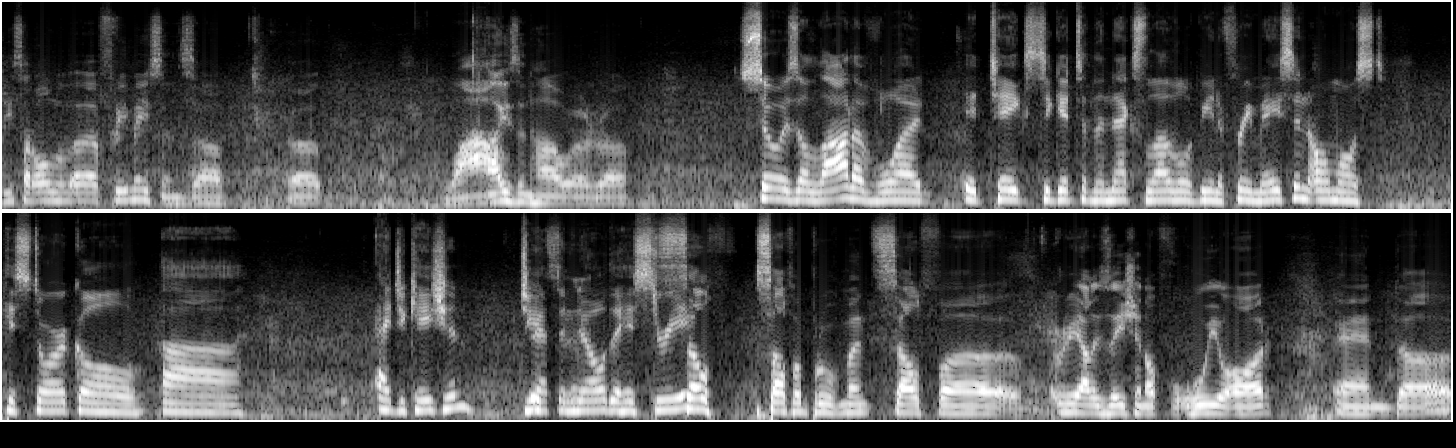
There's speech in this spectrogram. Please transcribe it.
these are all uh, Freemasons. Uh, uh, Wow. Eisenhower. Uh, So is a lot of what it takes to get to the next level of being a Freemason almost historical uh, education? Do you It's, have to know the history? self self improvement, self uh, realization of who you are, and uh,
